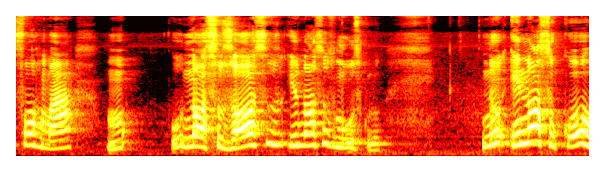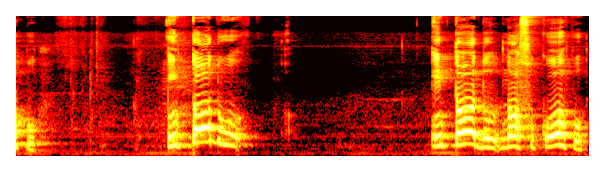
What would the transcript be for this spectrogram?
formar os nossos ossos e os nossos músculos. No, em nosso corpo, em todo em todo nosso corpo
